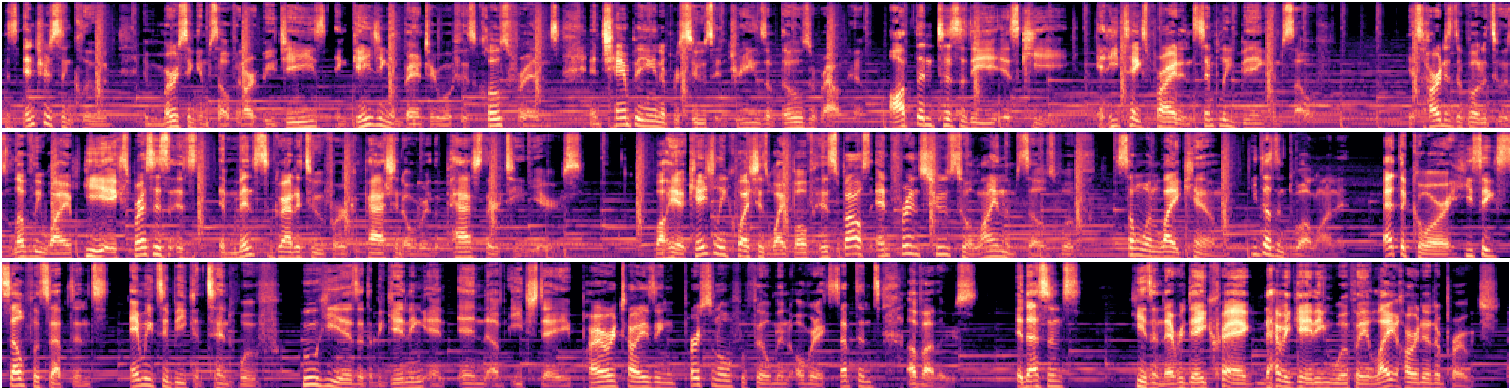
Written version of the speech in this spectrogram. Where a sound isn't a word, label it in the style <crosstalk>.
His interests include immersing himself in RPGs, engaging in banter with his close friends, and championing the pursuits and dreams of those around him. Authenticity is key, and he takes pride in simply being himself. His heart is devoted to his lovely wife. He expresses his immense gratitude for her compassion over the past 13 years. While he occasionally questions why both his spouse and friends choose to align themselves with someone like him, he doesn't dwell on it. At the core, he seeks self acceptance, aiming to be content with who he is at the beginning and end of each day, prioritizing personal fulfillment over acceptance of others. In essence, he is an everyday Craig <laughs> navigating with a lighthearted approach.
